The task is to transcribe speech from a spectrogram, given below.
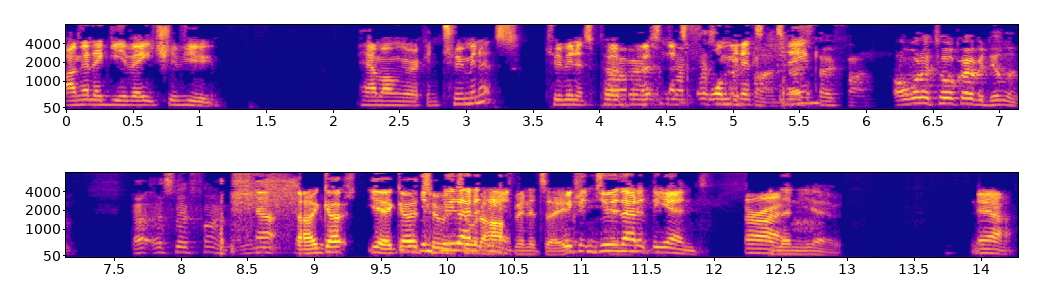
I'm going to give each of you, how long we reckon? Two minutes? Two minutes per Oh, person. no, That's no four fun. minutes a That's team. no fun. I want to talk over Dylan. That, that's no fun. I wanna- Now, Uh, go, yeah, go We can two do that at the end. minutes each. we can do and- that at the end. All right. And then yeah, Now,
